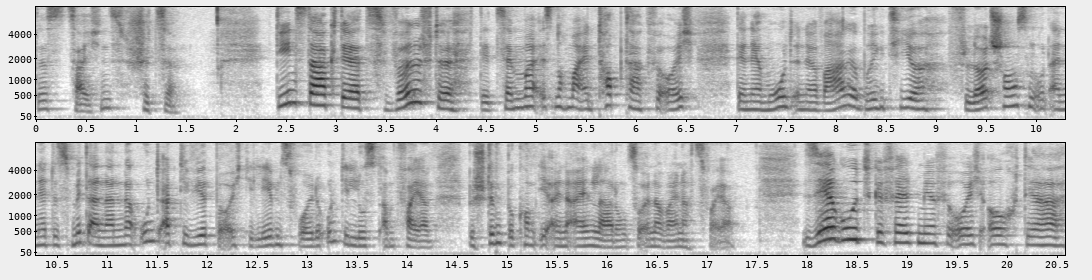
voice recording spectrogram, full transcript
des Zeichens Schütze. Dienstag, der 12. Dezember, ist nochmal ein Top-Tag für euch, denn der Mond in der Waage bringt hier Flirtchancen und ein nettes Miteinander und aktiviert bei euch die Lebensfreude und die Lust am Feiern. Bestimmt bekommt ihr eine Einladung zu einer Weihnachtsfeier. Sehr gut gefällt mir für euch auch der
